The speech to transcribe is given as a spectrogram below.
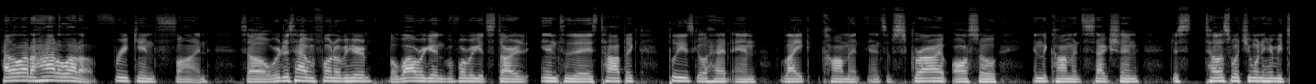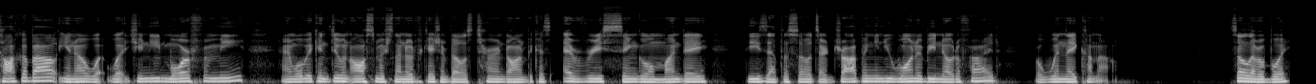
Had a lot of had a lot of freaking fun. So we're just having fun over here. But while we're getting before we get started in today's topic, please go ahead and like, comment, and subscribe. Also in the comments section, just tell us what you want to hear me talk about, you know, what, what you need more from me and what we can do. And also make sure that notification bell is turned on because every single Monday these episodes are dropping and you want to be notified for when they come out. So, Level Boy,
